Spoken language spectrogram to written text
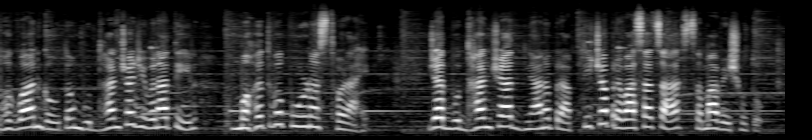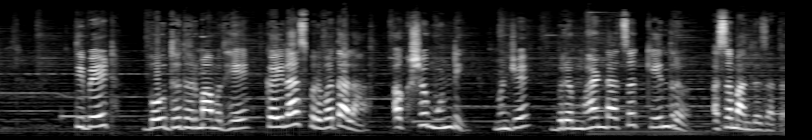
भगवान गौतम बुद्धांच्या जीवनातील महत्त्वपूर्ण स्थळ आहे ज्यात बुद्धांच्या ज्ञानप्राप्तीच्या प्रवासाचा समावेश होतो. तिबेट बौद्ध धर्मामध्ये कैलास पर्वताला अक्षमुंडी म्हणजे ब्रह्मांडाचं केंद्र असं मानलं जातं.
